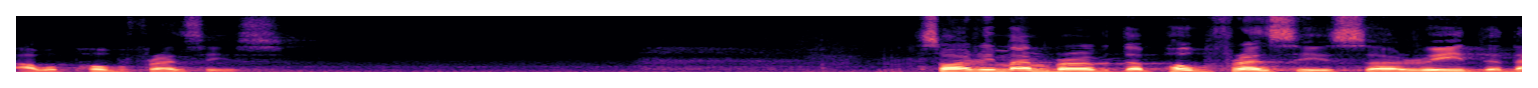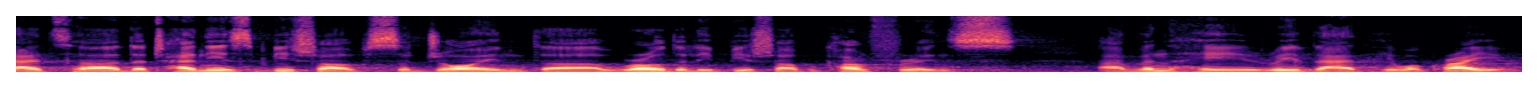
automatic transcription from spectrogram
our Pope Francis So I remember the Pope Francis uh, read that uh, the Chinese bishops joined the Worldly Bishop Conference. And when he read that, he was crying.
